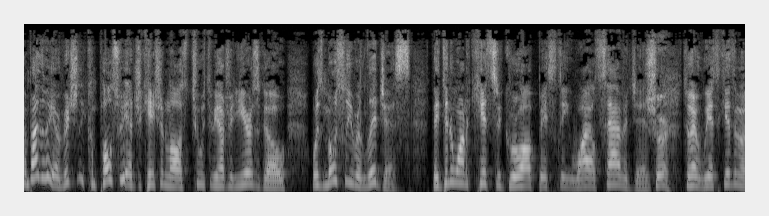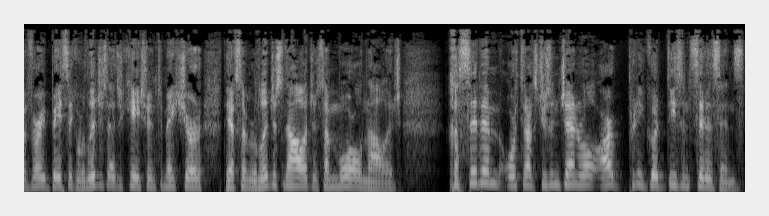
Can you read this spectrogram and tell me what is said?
and by the way, originally compulsory education laws two or three hundred years ago was mostly religious. They didn't want kids to grow up basically wild savages. Sure. So we have to give them a very basic religious education to make sure they have some religious knowledge and some moral knowledge. Hasidim, Orthodox Jews in general, are pretty good, decent citizens.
